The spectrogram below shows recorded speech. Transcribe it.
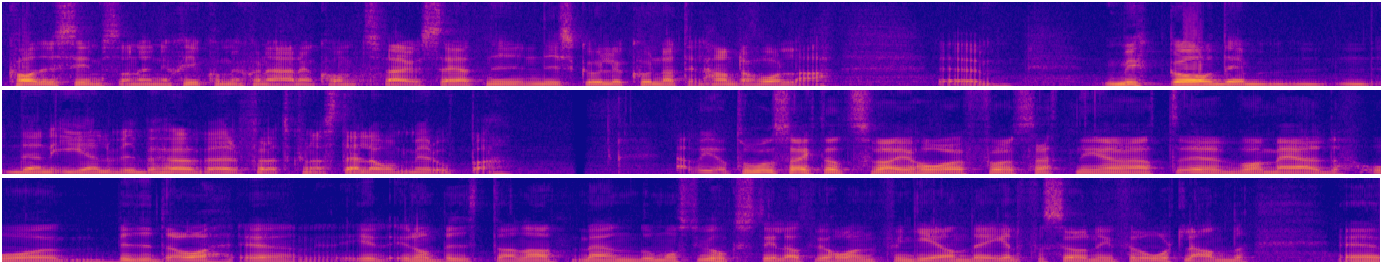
Kadri Simson, energikommissionären, kom till Sverige och säger att ni, ni skulle kunna tillhandahålla um, mycket av det, den el vi behöver för att kunna ställa om Europa? Jag tror säkert att Sverige har förutsättningar att eh, vara med och bidra eh, i, i de bitarna. Men då måste vi också se till att vi har en fungerande elförsörjning för vårt land. Eh,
